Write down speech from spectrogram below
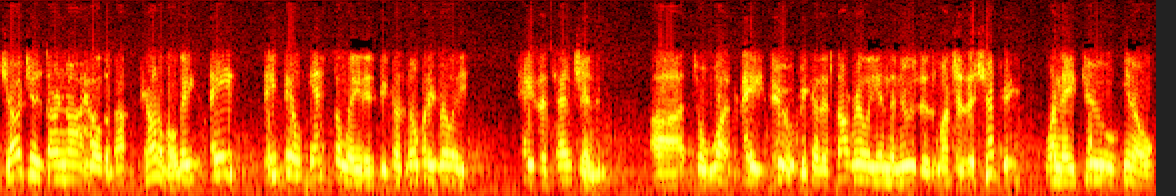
judges are not held ab- accountable. They they they feel insulated because nobody really pays attention uh, to what they do because it's not really in the news as much as it should be when they do, you know,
